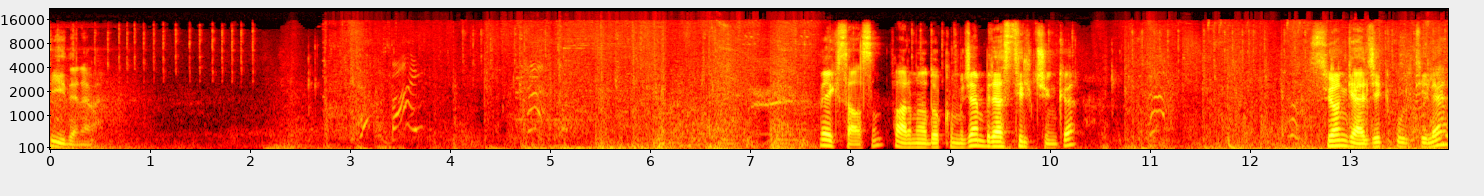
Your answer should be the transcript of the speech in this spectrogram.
İyi deneme. Vex alsın. Farmına dokunmayacağım. Biraz tilt çünkü. Sion gelecek ultiyle.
